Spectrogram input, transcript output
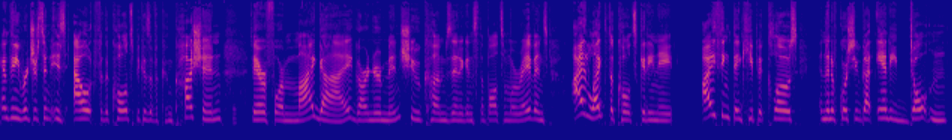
Anthony Richardson is out for the Colts because of a concussion. Therefore, my guy, Gardner Minshew, comes in against the Baltimore Ravens. I like the Colts getting eight. I think they keep it close. And then, of course, you've got Andy Dalton,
